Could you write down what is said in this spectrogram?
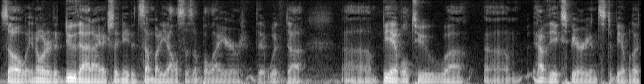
so in order to do that, I actually needed somebody else as a belayer that would uh, um, be able to um, have the experience to be able to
